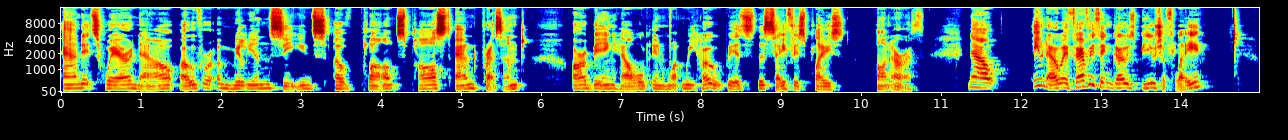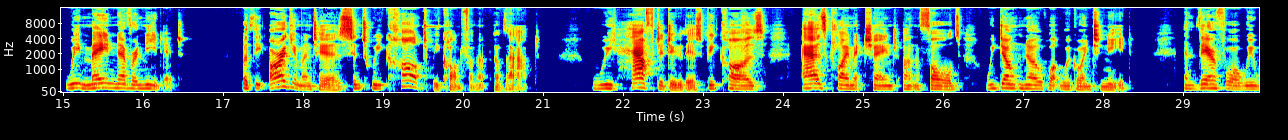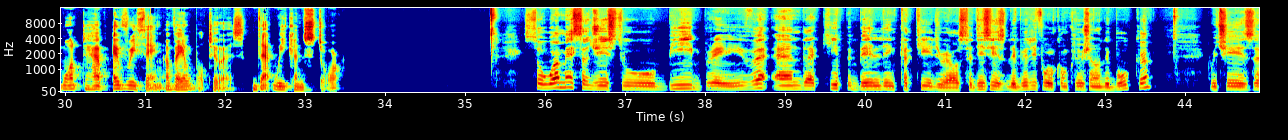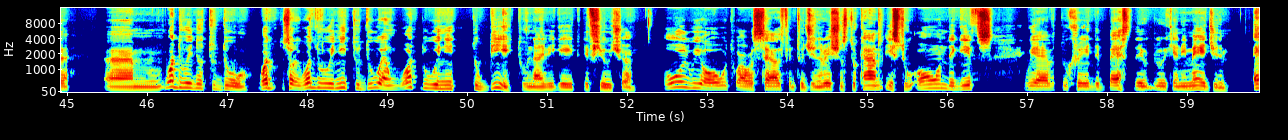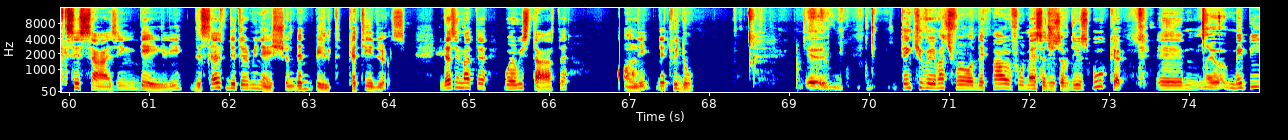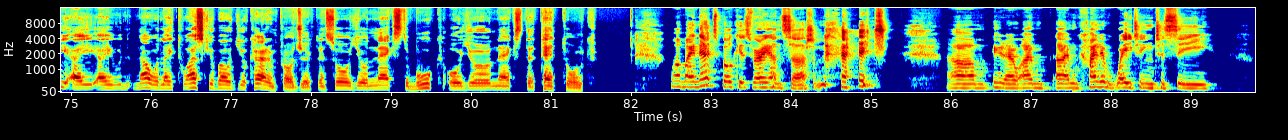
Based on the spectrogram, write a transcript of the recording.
And it's where now over a million seeds of plants, past and present, are being held in what we hope is the safest place on earth. Now, you know, if everything goes beautifully, we may never need it. But the argument is since we can't be confident of that, we have to do this because as climate change unfolds, we don't know what we're going to need. And therefore, we want to have everything available to us that we can store. So, one message is to be brave and keep building cathedrals. This is the beautiful conclusion of the book, which is um, what do we need to do? What sorry, what do we need to do, and what do we need to be to navigate the future? All we owe to ourselves and to generations to come is to own the gifts we have to create the best that we can imagine, exercising daily the self determination that built cathedrals. It doesn't matter where we start, only that we do. Uh, thank you very much for the powerful messages of this book. Um, maybe I, I now would like to ask you about your current project, and so your next book or your next TED talk. Well, my next book is very uncertain. um, you know, I'm I'm kind of waiting to see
